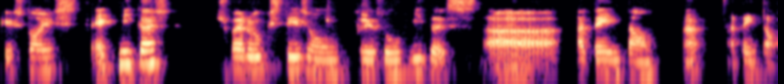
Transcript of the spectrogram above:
Questões técnicas, espero que estejam resolvidas uh, até então. Né? Até então.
